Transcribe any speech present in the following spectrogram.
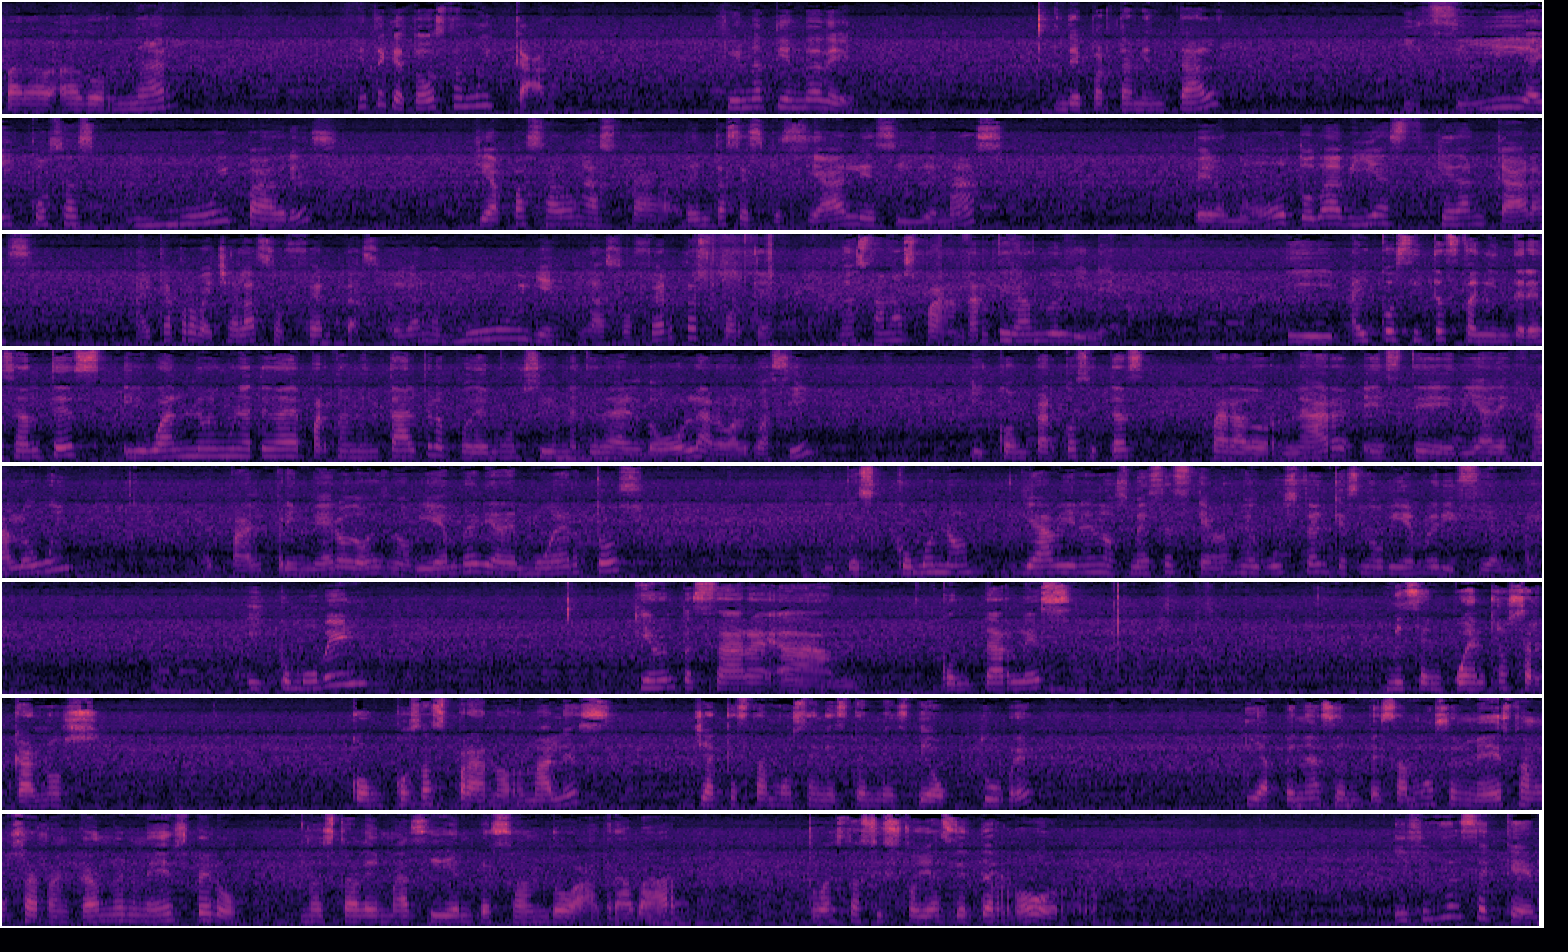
para adornar. Fíjate que todo está muy caro. Fui a una tienda de departamental y sí, hay cosas muy padres. Ya pasaron hasta ventas especiales y demás. Pero no, todavía quedan caras. Hay que aprovechar las ofertas. Óiganlo muy bien, las ofertas porque no estamos para andar tirando el dinero. Y hay cositas tan interesantes, igual no en una tienda departamental, pero podemos ir a una tienda del dólar o algo así y comprar cositas para adornar este día de Halloween o para el primero o 2 de noviembre, Día de Muertos. Y pues, cómo no, ya vienen los meses que más me gustan, que es noviembre y diciembre. Y como ven, quiero empezar a, a contarles mis encuentros cercanos con cosas paranormales, ya que estamos en este mes de octubre y apenas empezamos el mes, estamos arrancando el mes, pero no está de más ir empezando a grabar todas estas historias de terror. Y fíjense que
